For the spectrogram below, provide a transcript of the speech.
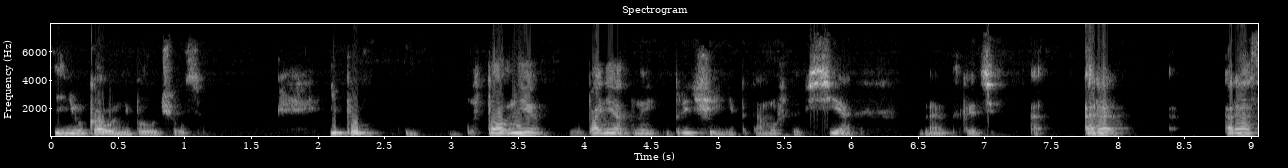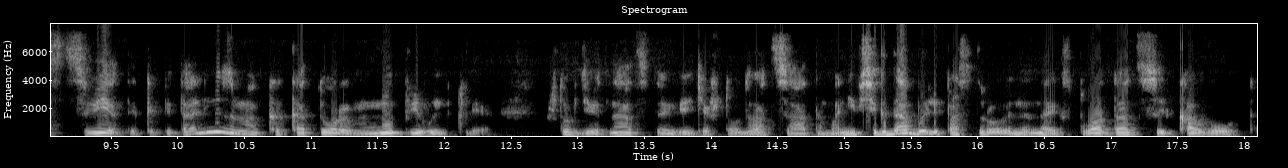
и ни у кого не получился. И по вполне понятной причине, потому что все, так сказать, расцветы капитализма, к которым мы привыкли, что в XIX веке, что в XX, они всегда были построены на эксплуатации кого-то.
